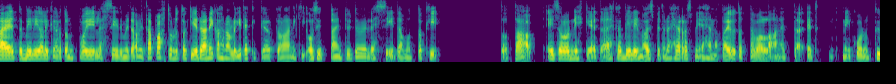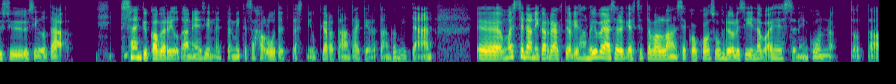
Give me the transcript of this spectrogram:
tai että Billy oli kertonut pojille siitä, mitä oli tapahtunut. Toki Danikahan oli itsekin kertonut ainakin osittain tytöille siitä, mutta toki tota, ei se ollut nihkeä, että ehkä Billin olisi pitänyt herrasmiehenä tajuta tavallaan, että et, niin kun kysyy siltä sänkykaveriltaan ensin, että mitä sä haluat, että tästä niinku kerrotaan tai kerrotaanko mitään. Öö, Mielestäni se Danikan reaktio oli ihan hyvä ja selkeästi tavallaan se koko suhde oli siinä vaiheessa niin kun, tota,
